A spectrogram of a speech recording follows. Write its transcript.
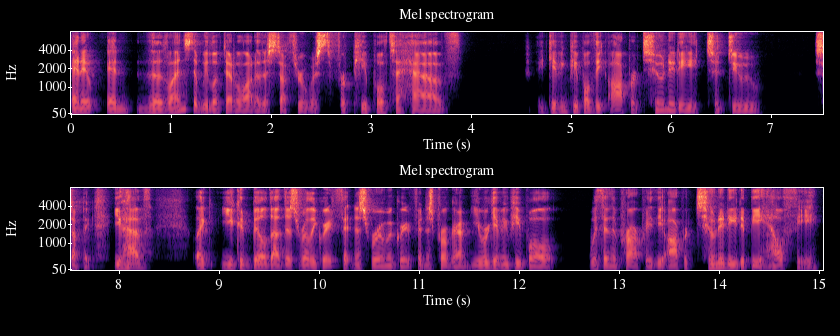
and it and the lens that we looked at a lot of this stuff through was for people to have giving people the opportunity to do something. You have like you could build out this really great fitness room and great fitness program. You were giving people within the property the opportunity to be healthy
